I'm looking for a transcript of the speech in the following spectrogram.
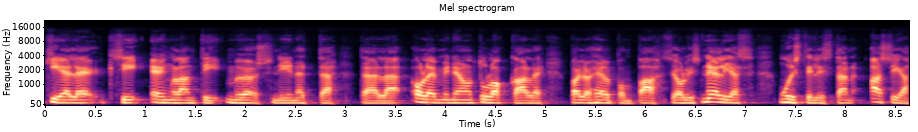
kieleksi englanti myös niin, että täällä oleminen on tulokkaalle paljon helpompaa. Se olisi neljäs muistilistan asia.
